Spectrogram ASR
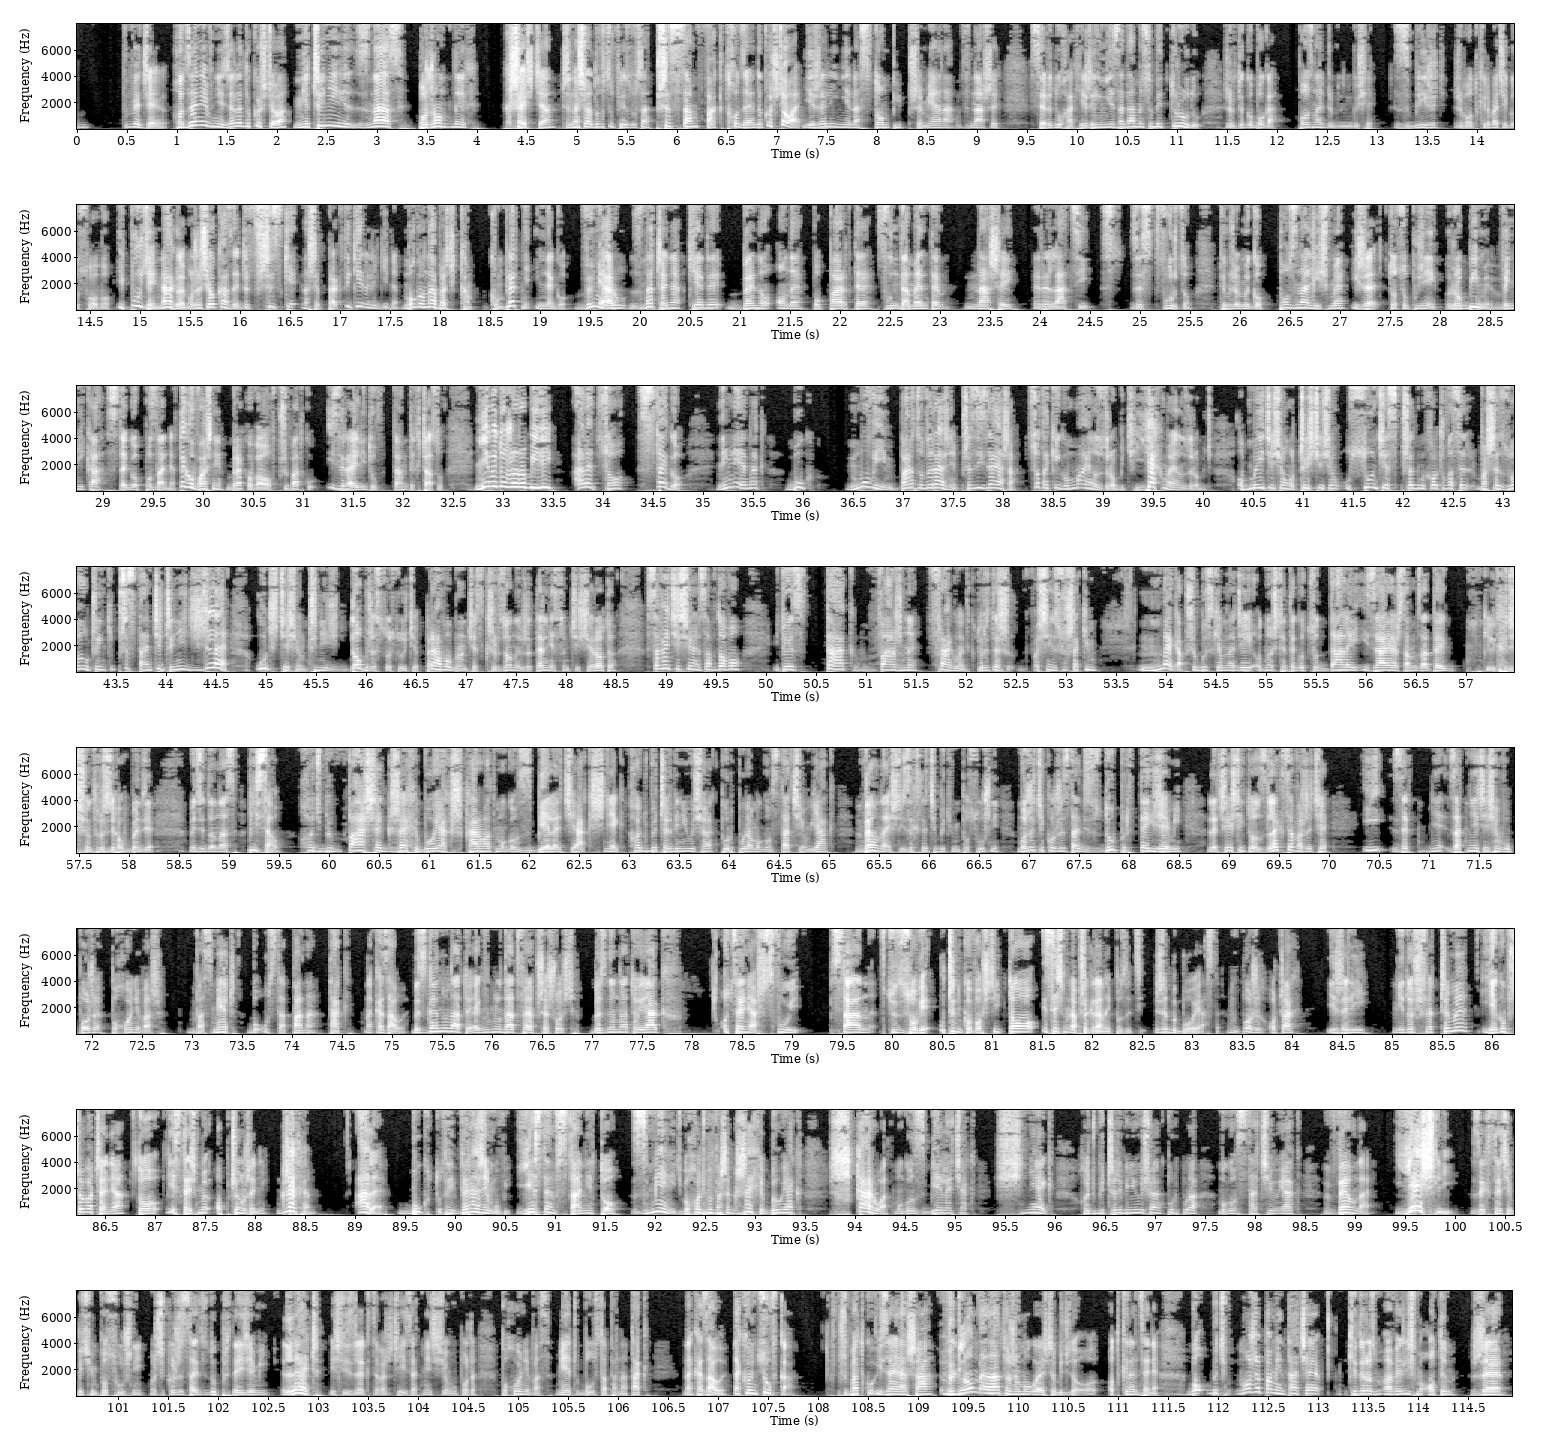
wiecie, chodzenie w niedzielę do kościoła nie czyni z nas porządnych chrześcijan czy naśladowców Jezusa przez sam fakt chodzenia do kościoła, jeżeli nie nastąpi przemiana w naszych serduchach, jeżeli nie zadamy sobie trudu, żeby tego Boga poznać, żeby do Niego się zbliżyć, żeby odkrywać Jego Słowo i później nagle może się okazać, że wszystkie nasze praktyki religijne mogą nabrać kompletnie innego wymiaru, znaczenia, kiedy będą one poparte fundamentem naszej relacji ze Stwórcą, tym, że my Go poznaliśmy i że to, co później robimy, wynika z tego poznania. Tego właśnie brakowało w przypadku Izraelitów tamtych czasów. Niby dużo robili, ale co z tego? Niemniej jednak Bóg mówi im bardzo wyraźnie przez Izajasza, co takiego mają zrobić, jak mają zrobić. Obmyjcie się, oczyście się, usuńcie z przed oczu wasze, wasze złe uczynki, przestańcie czynić źle. Uczcie się czynić dobrze, stosujcie prawo, brońcie skrzywdzonych, rzetelnie sądźcie sierotę, stawiajcie się za wdową i to jest tak ważny fragment, który też właśnie jest już takim mega przybłyskiem nadziei odnośnie tego, co dalej Izajasz tam za te kilkadziesiąt rozdziałów będzie, będzie do nas pisał. Choćby wasze grzechy były jak szkarłat, mogą zbieleć jak śnieg. Choćby czerwieniły się jak purpura, mogą stać się jak wełna. Jeśli zechcecie być mi posłuszni, możecie korzystać z dóbr tej ziemi, lecz jeśli to zlekceważycie i zetnie, zatniecie się w uporze, pochłonie was, was miecz, bo usta Pana tak nakazały. Bez względu na to, jak wygląda twoja przeszłość, bez względu na to, jak oceniasz swój stan, w cudzysłowie, uczynkowości, to jesteśmy na przegranej pozycji, żeby było jasne. W Bożych oczach, jeżeli nie doświadczymy Jego przebaczenia, to jesteśmy obciążeni grzechem. Ale Bóg tutaj wyraźnie mówi: Jestem w stanie to zmienić, bo choćby wasze grzechy były jak szkarłat, mogą zbieleć jak śnieg, choćby czerwieniły się jak purpura, mogą stać się jak wełna. Jeśli zechcecie być mi posłuszni, możecie korzystać z dóbr tej ziemi, lecz jeśli zlekceważycie i zatniecie się w uporze, pochłonie was miecz, bo usta Pana tak nakazały. Ta końcówka w przypadku Izajasza wygląda na to, że mogła jeszcze być do odkręcenia. Bo być może pamiętacie, kiedy rozmawialiśmy o tym, że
